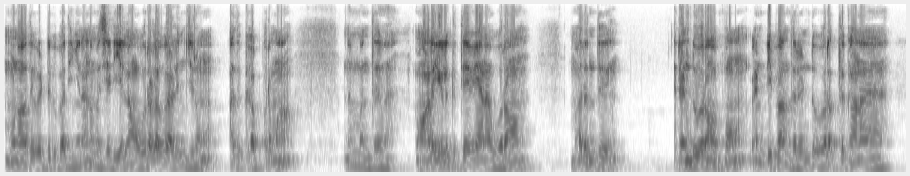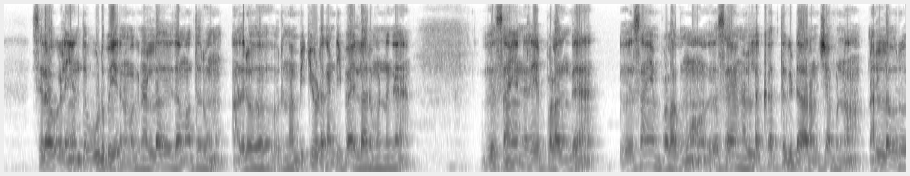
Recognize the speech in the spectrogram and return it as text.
மூணாவது வெட்டுக்கு பார்த்திங்கன்னா நம்ம செடியெல்லாம் ஓரளவு அழிஞ்சிரும். அதுக்கப்புறமா நம்ம அந்த வாழைகளுக்கு தேவையான உரம் மருந்து ரெண்டு உரம் வைப்போம். கண்டிப்பாக அந்த ரெண்டு உரத்துக்கான செலவுகளையும் இந்த ஊடுபயிர் நமக்கு நல்ல விதமாக தரும். அதில் ஒரு நம்பிக்கையோடு கண்டிப்பாக எல்லோரும் பண்ணுங்கள் விவசாயம் நிறைய பழகுங்க. விவசாயம் பழகுவோம். விவசாயம் நல்லா கற்றுக்கிட்டு ஆரம்பித்தோம் அப்படின்னா நல்ல ஒரு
